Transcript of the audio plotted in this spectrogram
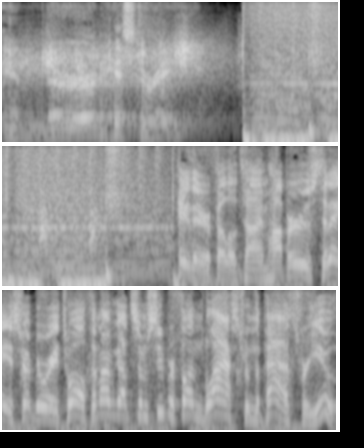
in Nerd History. Hey there, fellow time hoppers. Today is February 12th, and I've got some super fun blasts from the past for you.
